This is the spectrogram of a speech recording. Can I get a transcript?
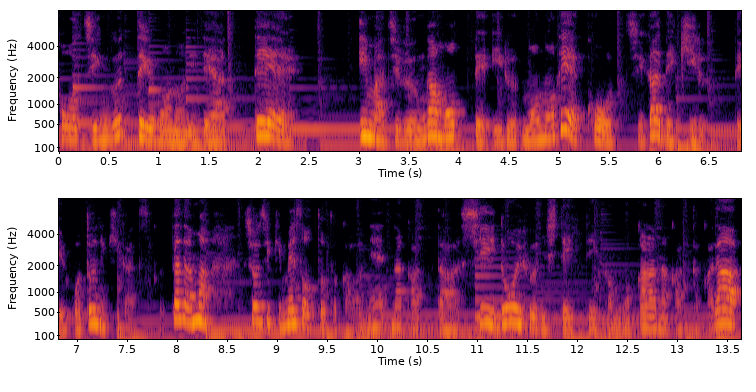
コーチングっていうものに出会って今自分が持っているものでコーチができるっていうことに気がつく。ただまあ正直メソッドとかはねなかったしどういうふうにしていっていいかもわからなかったから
